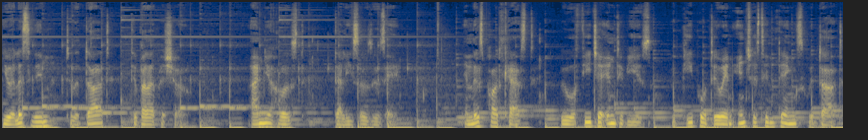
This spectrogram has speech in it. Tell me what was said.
You are listening to the Dart Developer Show. I'm your host, Daliso Zuze. In this podcast, we will feature interviews with people doing interesting things with Dart.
